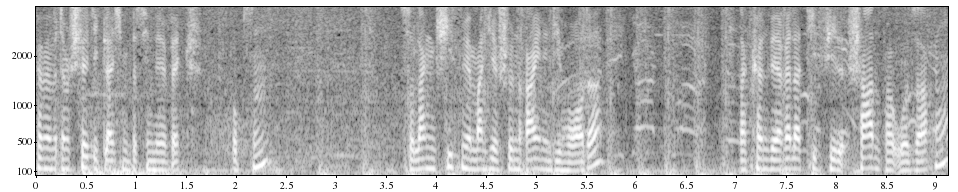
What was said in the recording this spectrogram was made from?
Können wir mit dem Schild die gleich ein bisschen hier wegschubsen. Solange schießen wir mal hier schön rein in die Horde. Da können wir relativ viel Schaden verursachen.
